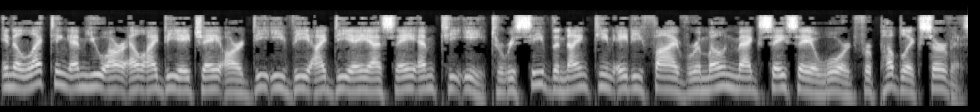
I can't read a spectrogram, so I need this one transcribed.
In electing MURLIDHARDEVIDASAMTE to receive the 1985 Ramon Magsaysay Award for Public Service,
